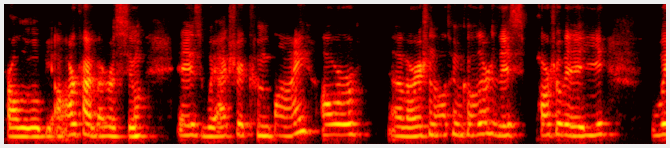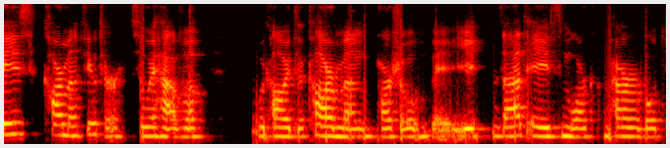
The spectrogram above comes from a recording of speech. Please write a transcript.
probably will be on arXiv very soon, is we actually combine our uh, variation autoencoder, this partial VAE, with Kalman filter. So we have a we call it a Kalman partial VAE. That is more comparable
